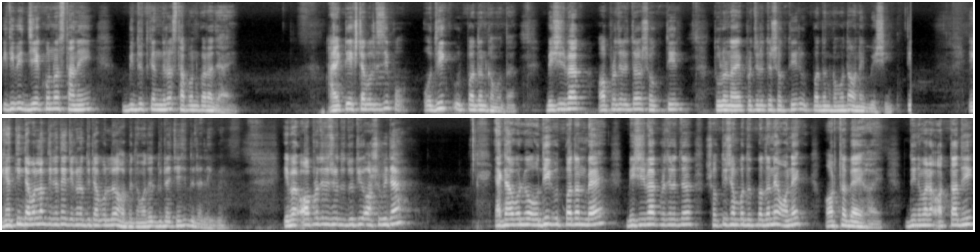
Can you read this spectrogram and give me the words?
পৃথিবীর যে কোনো স্থানেই বিদ্যুৎ কেন্দ্র স্থাপন করা যায়। আরেকটি এক্সট্রা বলতেছি অধিক উৎপাদন ক্ষমতা। বেশিরভাগ অপ্রচলিত শক্তির তুলনায় প্রচলিত শক্তির উৎপাদন ক্ষমতা অনেক বেশি। এখানে তিনটা বললাম, তিনটা থেকে যে কোনো দুটা বললেও হবে, তোমাদের দুটা চেয়েছি দুটা লিখবে। এবার অপ্রচলিত শক্তির দুটি অসুবিধা। এক নম্বর বলব, অধিক উৎপাদন ব্যয়। বেশিরভাগ প্রচলিত শক্তি সম্পদ উৎপাদনে অনেক অর্থ ব্যয় হয়। দুই নম্বর, অত্যাধিক,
